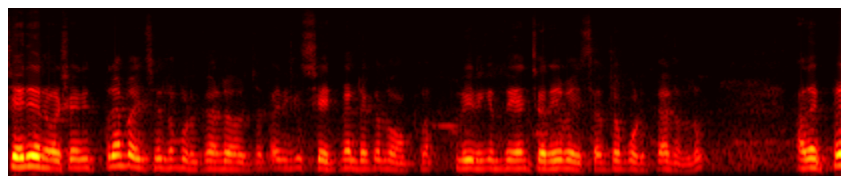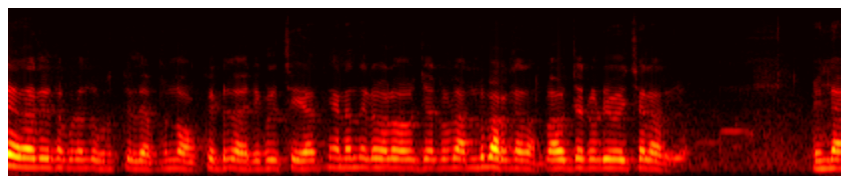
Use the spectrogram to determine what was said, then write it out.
ശരിയാണ്. പക്ഷേ എനിക്ക് ഇത്രയും പൈസ ഒന്നും കൊടുക്കാണ്ട് ചോദിച്ചപ്പോൾ എനിക്ക് സ്റ്റേറ്റ്മെന്റ് ഒക്കെ നോക്കണം. പുള്ളി എനിക്ക് എന്ത് ചെയ്യാൻ ചെറിയ പൈസ എന്തോ കൊടുക്കാനുള്ളൂ. അതിപ്പോൾ ഏതായാലും എന്നെ കൂടെ വൃത്തിയില്ല. അപ്പം നോക്കിയിട്ട് കാര്യങ്ങൾ ചെയ്യാൻ ഞാൻ അന്ന് ഇടവേള ബാബു അന്ന് പറഞ്ഞതാണ്. ബാബു ചേട്ടനോട് ചോദിച്ചാൽ അറിയാം. പിന്നെ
